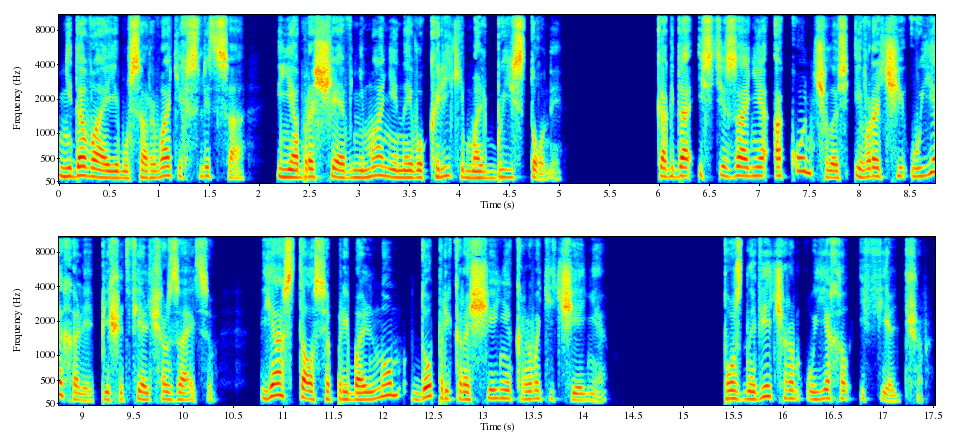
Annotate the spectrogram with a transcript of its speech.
не давая ему сорвать их с лица и не обращая внимания на его крики, мольбы и стоны. Когда истязание окончилось и врачи уехали, пишет фельдшер Зайцев, я остался при больном до прекращения кровотечения. Поздно вечером уехал и фельдшер.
